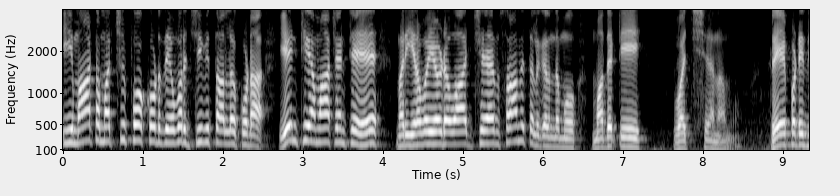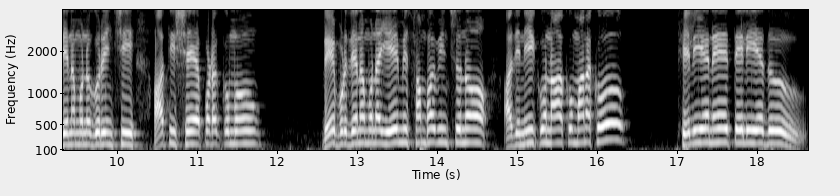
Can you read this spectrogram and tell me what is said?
ఈ మాట మర్చిపోకూడదు ఎవరి జీవితాల్లో కూడా. ఏంటి ఆ మాట అంటే మరి ఇరవై ఏడవ అధ్యాయం సామెతల గ్రంథము మొదటి వచనము. రేపటి దినమును గురించి అతిశయపడకము. రేపటి దినమున ఏమి సంభవించునో అది నీకు నాకు మనకు తెలియనే తెలియదు.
